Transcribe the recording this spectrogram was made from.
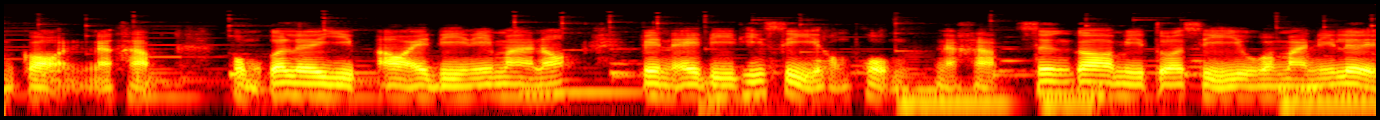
ำก่อนนะครับ ผมก็เลยหยิบเอา ID นี้มาเนาะ เป็น ID ที่ 4 ของผมนะครับ ซึ่งก็มีตัวสีอยู่ประมาณนี้เลย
